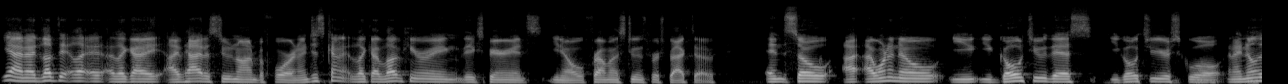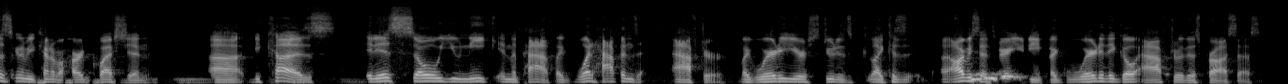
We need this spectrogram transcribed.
yeah and i'd love to like, like i i've had a student on before and i just kind of like i love hearing the experience you know from a student's perspective and so i, I want to know you you go through this you go through your school and i know this is going to be kind of a hard question uh, because it is so unique in the path. Like what happens after? Like where do your students like because obviously it's very unique. Like where do they go after this process?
